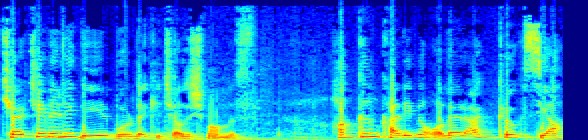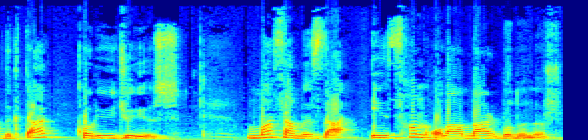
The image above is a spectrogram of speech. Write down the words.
Çerçeveli değil buradaki çalışmamız. Hakkın kalemi olarak kök siyahlıkta koruyucuyuz. Masamızda insan olanlar bulunur.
